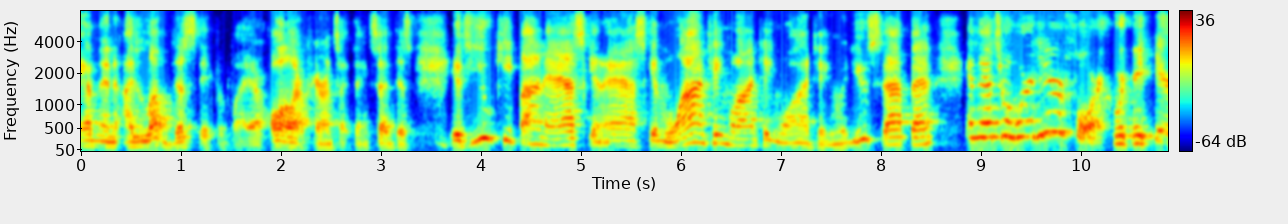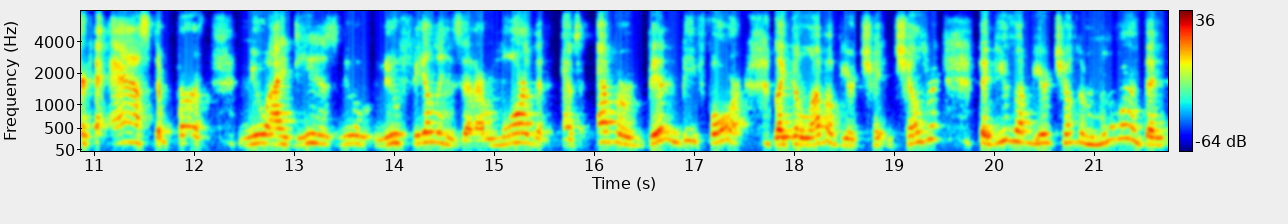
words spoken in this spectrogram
and then I love this statement by our, all our parents. I think said this: is you keep on asking, asking, wanting, wanting, wanting. Would you stop that? And that's what we're here for. We're here to ask to birth new ideas, new new feelings that are more than has ever been before. Like the love of your ch- children, that you love your children more than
